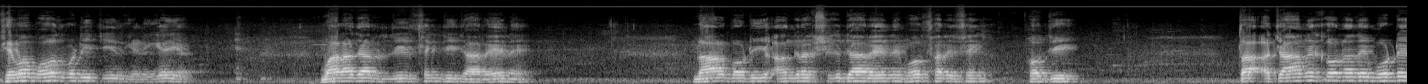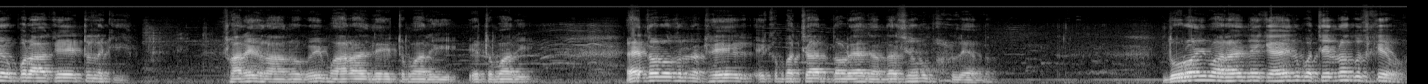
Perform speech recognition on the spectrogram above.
ਖਿਮਾ ਬਹੁਤ ਵੱਡੀ ਚੀਜ਼ ਗਿਣੀ ਗਈ ਹੈ ਮਹਾਰਾਜਾ ਰਣਜੀਤ ਸਿੰਘ ਜੀ ਜਾ ਰਹੇ ਨੇ। ਨਾਲ ਬੋਡੀ ਅੰਗ ਰਕਸ਼ਕ ਜਾ ਰਹੇ ਨੇ, ਬਹੁਤ ਸਾਰੇ ਸਿੰਘ ਫੌਜੀ। ਤਾਂ ਅਚਾਨਕ ਉਹਨਾਂ ਦੇ ਮੋਢੇ ਉੱਪਰ ਆ ਕੇ ਇੱਟ ਲੱਗੀ। ਸਾਰੇ ਹੈਰਾਨ ਹੋ ਗਏ, ਮਹਾਰਾਜ ਦੇ ਇੱਟ ਮਾਰੀ ਇੱਟ ਮਾਰੀ। ਇੱਧਰ ਉੱਧਰ ਨੱਠੇ, ਇੱਕ ਬੱਚਾ ਦੌੜਿਆ ਜਾਂਦਾ ਸੀ, ਉਹਨੂੰ ਫੜ ਲਿਆ ਨਾ ਦੂਰੋਂ ਹੀ ਮਹਾਰਾਜ ਨੇ ਕਿਹਾ, ਇਹਨੂੰ ਬੱਚੇ ਨੂੰ ਨਾ ਕੁਝ ਕਿਹੋ।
